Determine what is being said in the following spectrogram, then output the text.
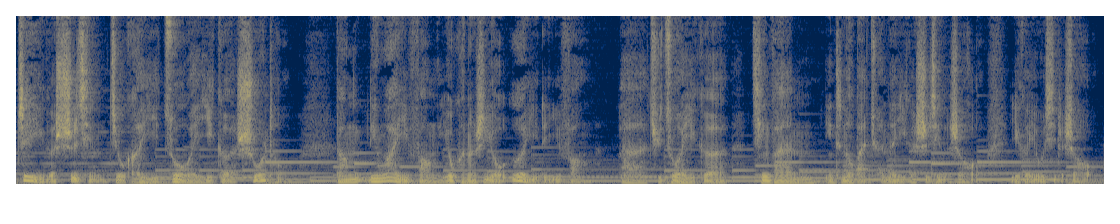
这个事情就可以作为一个说头，当另外一方有可能是有恶意的一方，呃，去做一个侵犯 Nintendo 版权的一个事情的时候，一个游戏的时候，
